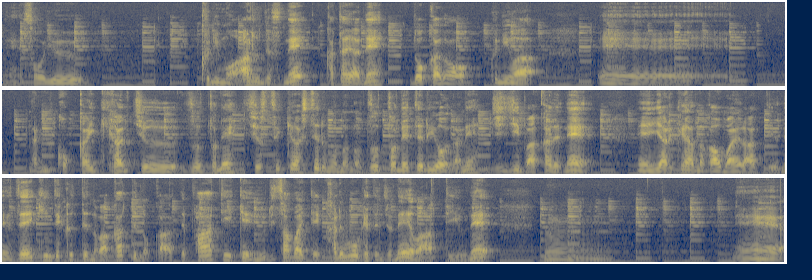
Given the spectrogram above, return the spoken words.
うん、ねそういう国もあるんですね。方やねどっかの国はえー、国会期間中ずっとね出席はしてるもののずっと寝てるようなねじじいばっかでね、えー、やる気あんのかお前らっていうね税金で食ってんの分かってんのかってパーティー券売りさばいて金儲けてんじゃねえわっていうね。うん。ねえ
